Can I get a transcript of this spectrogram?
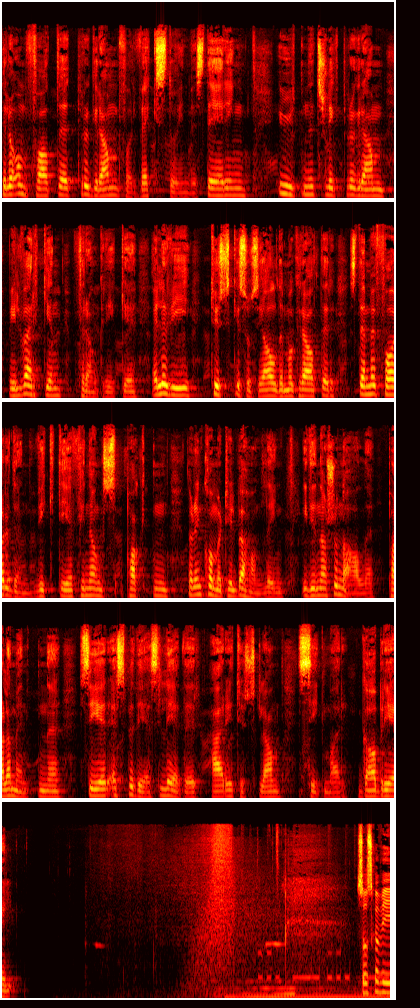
til å omfatte et program for vekst og investering. Uten et slikt program vil verken Frankrike eller vi tyske sosialdemokrater stemme for den viktige finanspakten når den kommer til behandling i de nasjonale parlamentene, sier SPDs leder her i Tyskland, Sigmar Gabriel. Så skal vi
